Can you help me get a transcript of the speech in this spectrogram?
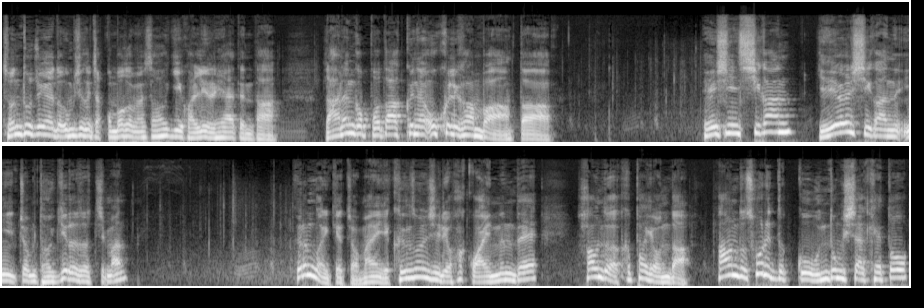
전투 중에도 음식을 자꾸 먹으면서 허기 관리를 해야 된다. 라는 것보다 그냥 우클릭 한방 딱. 대신 시간, 예열 시간이 좀 더 길어졌지만 그런 거 있겠죠. 만약에 큰 손실이 확 와 있는데 하운드가 급하게 온다. 하운드 소리 듣고 운동 시작해도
